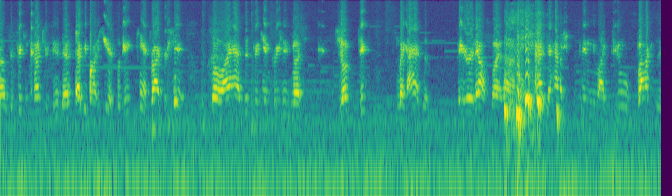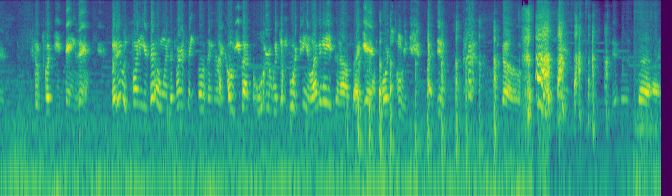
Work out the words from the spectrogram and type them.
of the freaking country, dude. There's everybody here, so they can't drive for shit. So I had to freaking pretty much jump, jig, like I had to figure it out, but uh, I had to have in like two boxes to put these things in. But it was funny as hell when the person goes and be like, "Oh, you got the order with the 14 lemonades," and I was like, "Yeah, unfortunately, I do." so uh,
